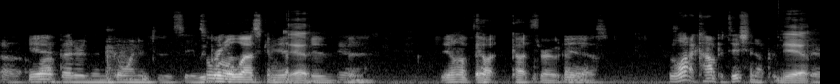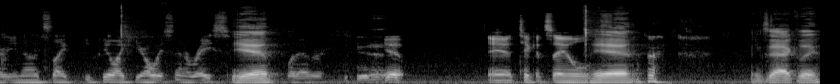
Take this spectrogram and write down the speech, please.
uh, a Yeah. lot better than going into the city. It's a bring little less Yeah. competitive Yeah. and you don't have to. cut cutthroat, I Yeah. guess. There's a lot of competition up in Yeah. there. You know, it's like you feel like you're always in a race, Yeah, whatever. Yeah. Yeah. Yeah, ticket sales. yeah, exactly.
